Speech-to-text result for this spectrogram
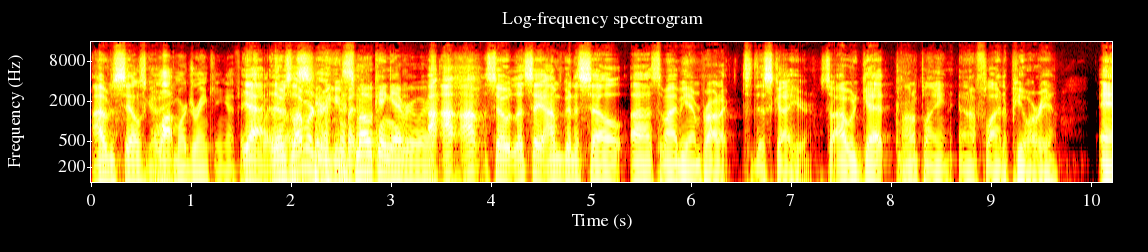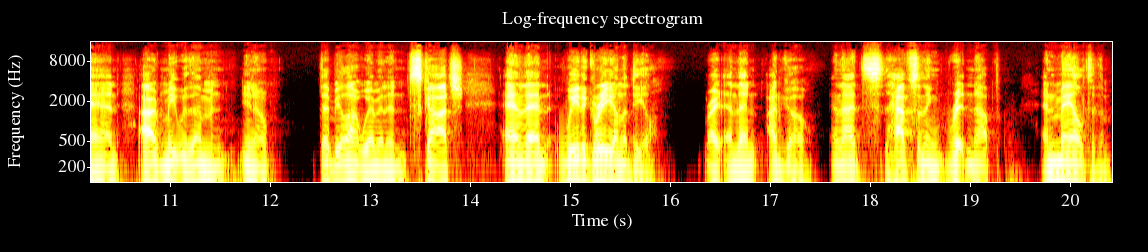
I was a sales guy. a lot more drinking, I think. yeah, is there was a lot more drinking, but smoking everywhere. I, I, I'm, so let's say I'm going to sell uh, some IBM product to this guy here. So I would get on a plane and I'd fly to Peoria, and I would meet with them, and you know, there'd be a lot of women and scotch, and then we'd agree on the deal, right? And then I'd go and I'd have something written up and mailed to them,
